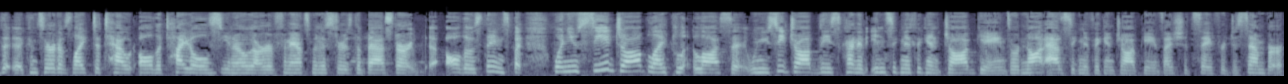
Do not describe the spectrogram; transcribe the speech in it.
the uh, Conservatives like to tout all the titles, you know, our finance minister is the best, or uh, all those things. But when you see job like l- loss, uh, when you see job these kind of insignificant job gains, or not as significant job gains, I should say, for December,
